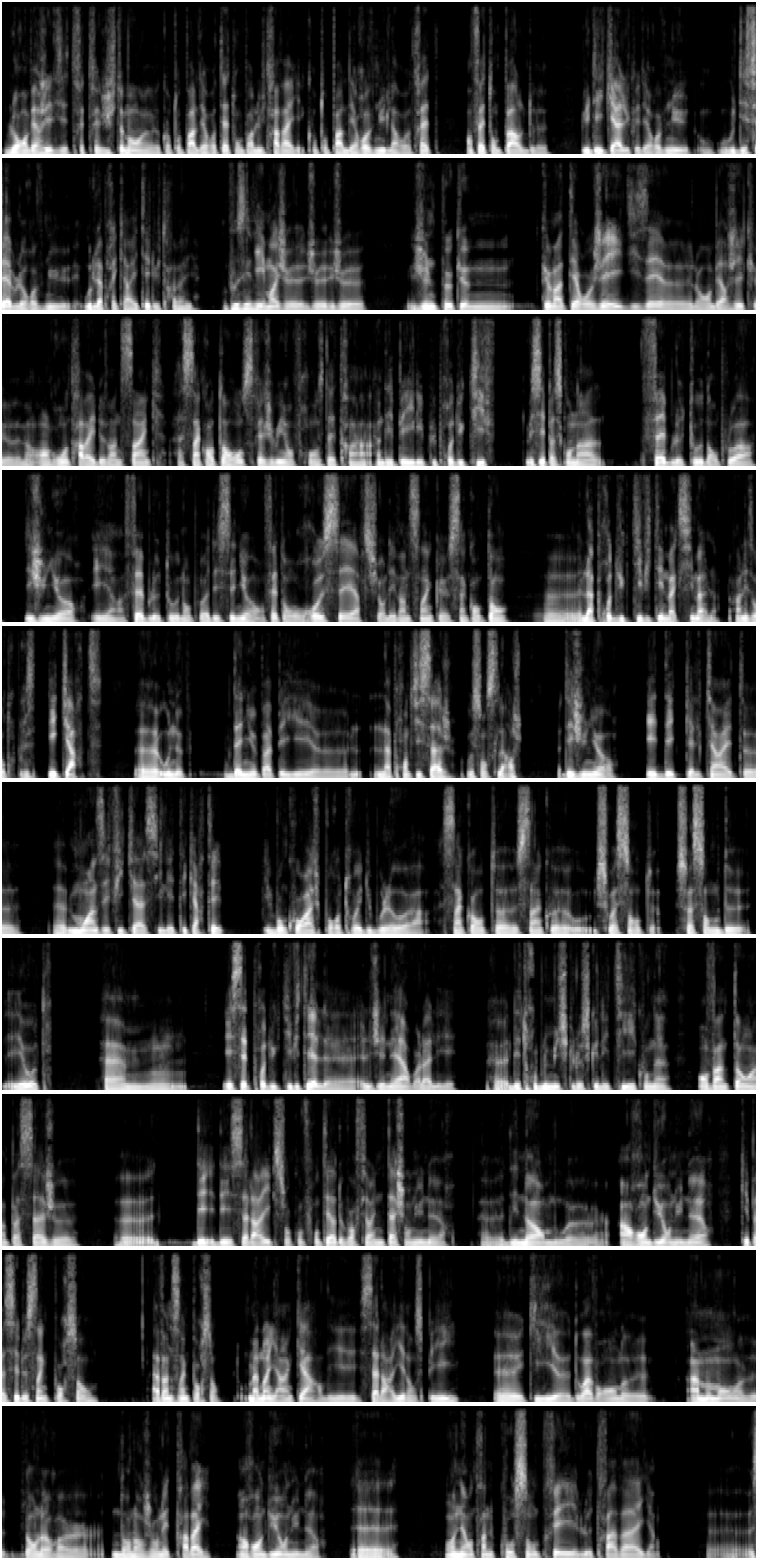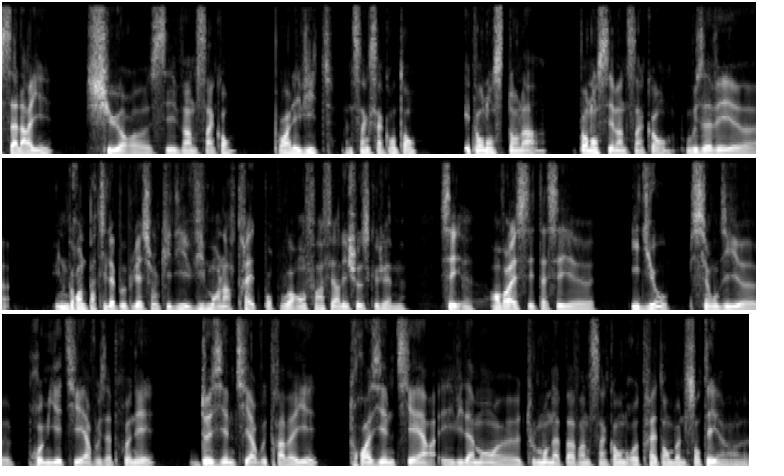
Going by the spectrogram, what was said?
Laurent Berger disait très très justement, quand on parle des retraites, on parle du travail. Et quand on parle des revenus de la retraite, en fait, on parle de, du décalque des revenus ou, des faibles revenus ou de la précarité du travail. Vous Et moi, je, je, je, je ne peux que que m'interroger. Il disait, euh, Laurent Berger, que en gros, on travaille de 25 à 50 ans. On se réjouit en France d'être un, des pays les plus productifs, mais c'est parce qu'on a un faible taux d'emploi des juniors et un faible taux d'emploi des seniors. En fait, on resserre sur les 25-50 ans la productivité maximale. Hein. les entreprises écartent ou ne daignent pas payer l'apprentissage au sens large des juniors. Et dès que quelqu'un est moins efficace, il est écarté. Et bon courage pour retrouver du boulot à 55, 60, 62 et autres. et cette productivité, elle, elle génère voilà, les, euh, des troubles musculo-squelettiques. On a en 20 ans un passage euh, euh, des, salariés qui sont confrontés à devoir faire une tâche en une heure, des normes ou un rendu en une heure qui est passé de 5% à 25%. Donc maintenant, il y a un quart des salariés dans ce pays qui doivent rendre un moment dans, leur, dans leur journée de travail un rendu en une heure. on est en train de concentrer le travail salarié sur ces 25 ans, pour aller vite, 25-50 ans, et pendant ce temps-là, pendant ces 25 ans, vous avez euh, une grande partie de la population qui dit vivement la retraite pour pouvoir enfin faire les choses que j'aime. En vrai, c'est assez euh, idiot. Si on dit euh, premier tiers, vous apprenez, deuxième tiers, vous travaillez, troisième tiers, et évidemment, tout le monde n'a pas 25 ans de retraite en bonne santé. Hein.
